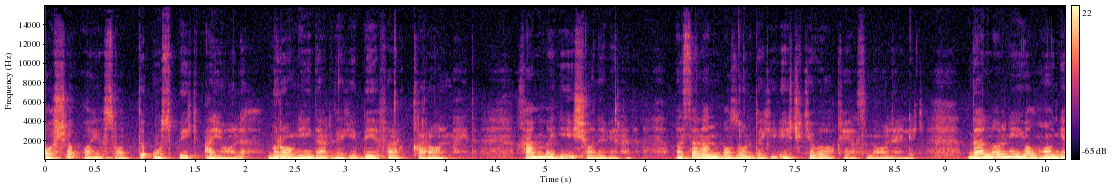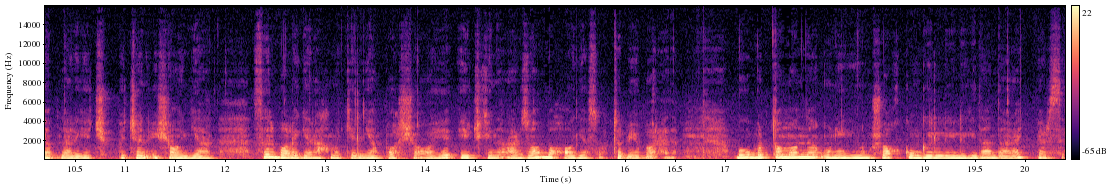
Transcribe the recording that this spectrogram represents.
Poshsha oyi sodda o'zbek ayoli birovning dardiga befarq qarolmaydi. Hammaga ishonaveradi. Masalan bozordagi echki voqeasini olaylik. Dallolning yolg'on gaplariga chippa chin ishongan sil bolaga rahmi kelgan poshsha oyi echkini arzon bahoga sotib yuboradi. Bu bir tomondan uning yumshoq ko'ngilliligidan darak bersa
